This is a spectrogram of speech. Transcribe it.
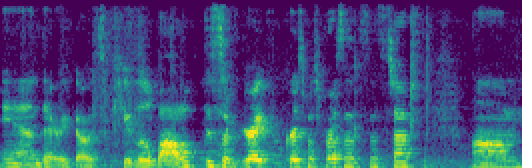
And there you go. It's a cute little bottle. This is great for Christmas presents and stuff. Um,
